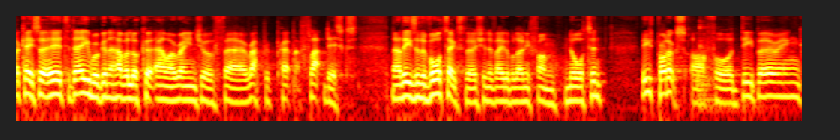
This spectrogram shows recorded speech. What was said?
Okay, so here today we're going to have a look at our range of uh, Rapid Prep flap discs. Now these are the Vortex version available only from Norton. These products are for deburring,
